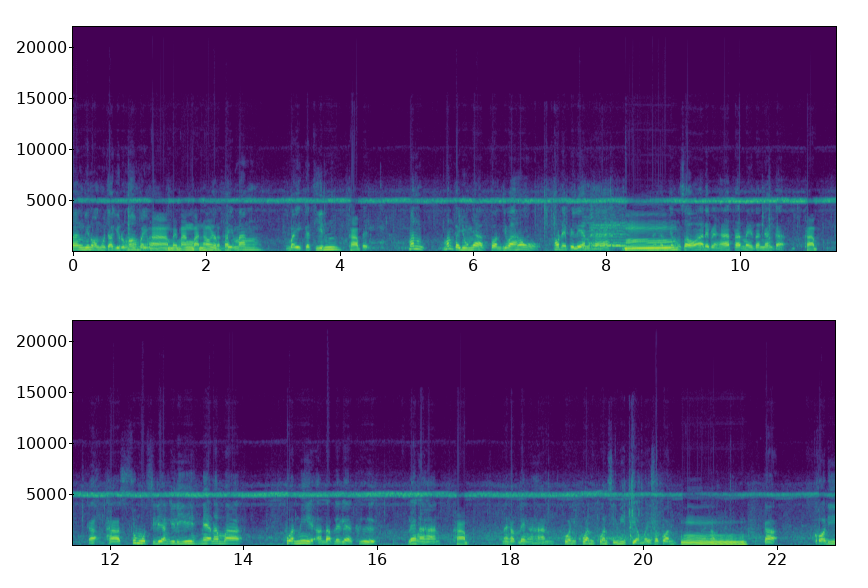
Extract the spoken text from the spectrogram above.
มังพี่น้องหูจักอยู่ตรงน้องใบมังอ่าใบมังบันเฮานี่แหละคใบรับ มังใบกระถินครับไปมันมันก็ยุ่งยากตอนที่ว่าเฮาเฮาได้ไปเรียนหาอืนะครับมยังสอว่าได้ไปหาตัดไม้ตัดหยังกะ ครับกะถ้าสมมุติสิเลี้ยงอีหลีแนะนำว่า ควรมีอันดับแรกๆคือแรงอาหารครับนะครับแรงอาหารควรควรควรสิมีเตรียมไว้สักก่อนอืมก็ข้อดี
